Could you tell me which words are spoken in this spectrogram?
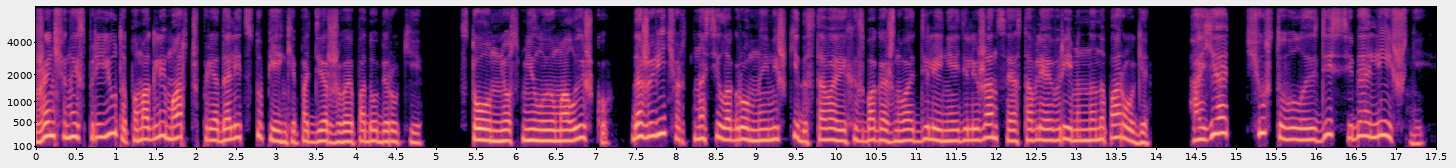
Женщины из приюта помогли Мардж преодолеть ступеньки, поддерживая под обе руки. Стоун нес милую малышку. Даже Ричард носил огромные мешки, доставая их из багажного отделения дилижанса и оставляя временно на пороге. А я чувствовала здесь себя лишней.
